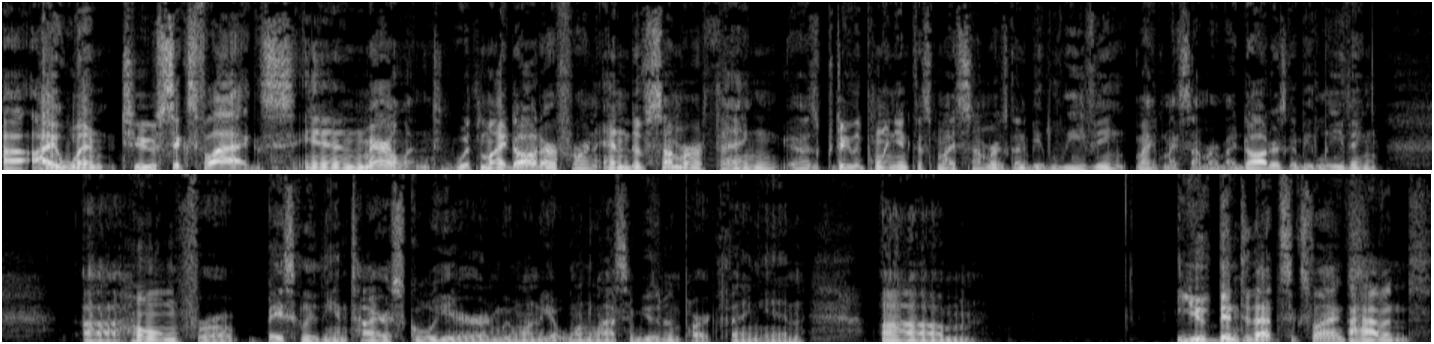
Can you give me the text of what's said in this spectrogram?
Uh, I went to Six Flags in Maryland with my daughter for an end of summer thing. It was particularly poignant because my summer is going to be leaving. My, my summer, my daughter is going to be leaving uh, home for basically the entire school year, and we want to get one last amusement park thing in. Um, you've been to that Six Flags? I haven't.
